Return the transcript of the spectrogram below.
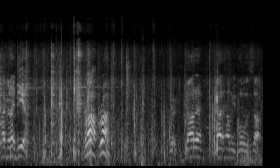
I have an idea. Rob, Rob. Yo, you gotta, you gotta help me blow this up.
